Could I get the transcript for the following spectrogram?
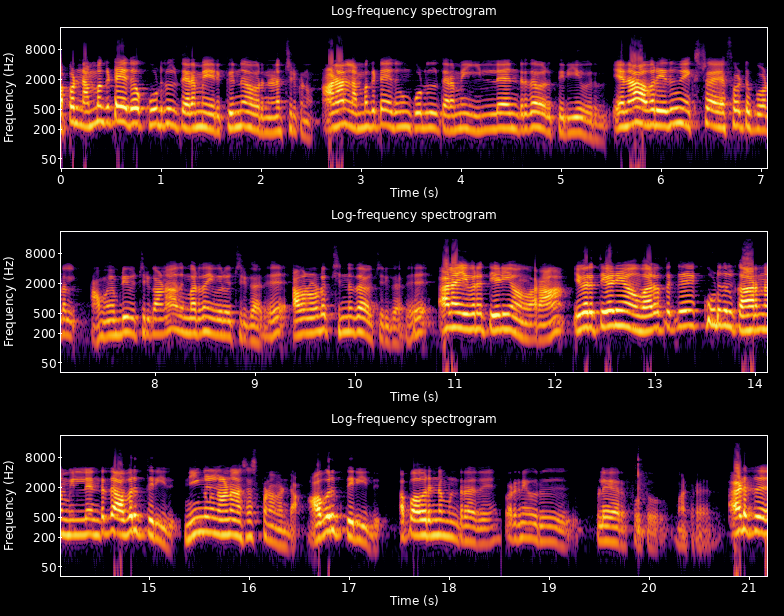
அப்போ நம்மக்கிட்ட ஏதோ கூடுதல் திறமை இருக்குன்னு அவர் நினச்சிருக்கணும். ஆனால் நம்மக்கிட்ட எதுவும் கூடுதல் திறமை இல்லைன்றது அவர் தெரிய வருது. ஏன்னா அவர் எதுவும் எக்ஸ்ட்ரா எஃபர்ட் போடல. அவன் எப்படி வச்சிருக்கானோ அது மாதிரி தான் இவர் வச்சிருக்காரு. அவனோட சின்னதாக வச்சிருக்காரு. ஆனால் இவரை தேடி அவன் வரான். இவரை தேடி அவன் வரத்துக்கு கூடுதல் காரணம் இல்லைன்றது அவருக்கு தெரியுது. நீங்களும் நானும் அசஸ் பண்ண வேண்டாம். அவருக்கு தெரியுது. அப்போ அவர் என்ன பண்ணுறாரு உடனே ஒரு பிளேயர் ஃபோட்டோ மாட்டுறாரு. அடுத்து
